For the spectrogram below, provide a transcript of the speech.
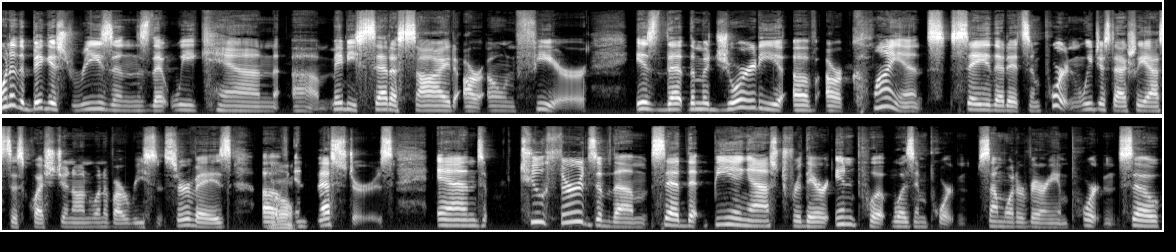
one of the biggest reasons that we can um, maybe set aside our own fear is that the majority of our clients say that it's important. We just actually asked this question on one of our recent surveys of oh. investors. And two thirds of them said that being asked for their input was important, somewhat or very important. So,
